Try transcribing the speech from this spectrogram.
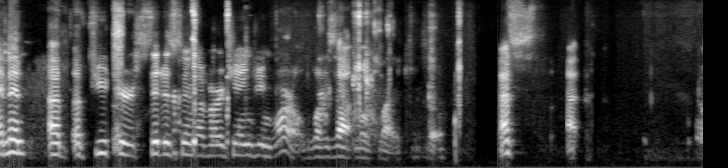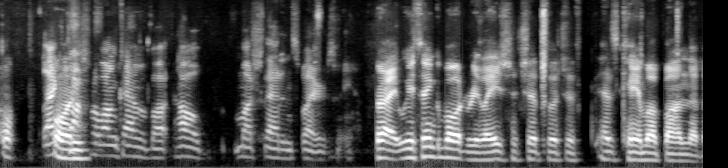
and then a, a future citizen of our changing world? What does that look like? So that's I, I can talk for a long time about how much that inspires me. Right. We think about relationships, which has came up on the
